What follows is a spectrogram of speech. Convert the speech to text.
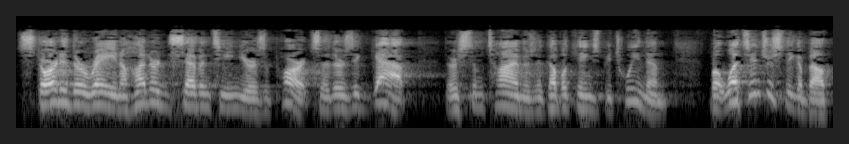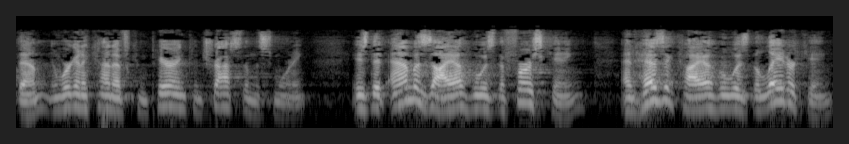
started their reign 117 years apart. So there's a gap. There's some time. There's a couple kings between them. But what's interesting about them, and we're going to kind of compare and contrast them this morning, is that Amaziah, who was the first king, and Hezekiah, who was the later king,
